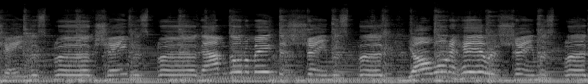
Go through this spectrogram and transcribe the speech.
Shameless plug, shameless plug. I'm gonna make a shameless plug. Y'all wanna hear a shameless plug?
